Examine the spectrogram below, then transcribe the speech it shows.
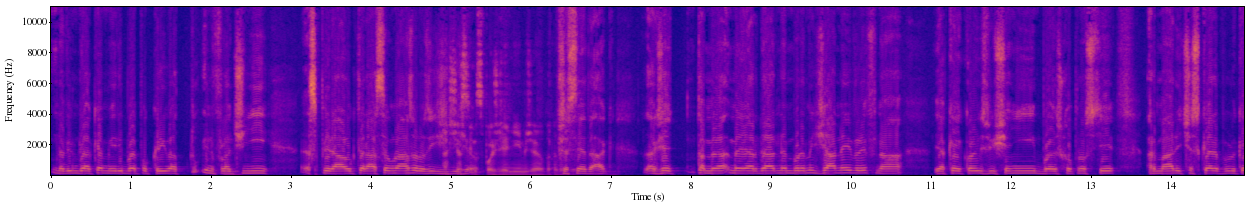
nevím, do jaké míry bude pokrývat tu inflační hmm spirálu, která se u nás rozjíždí. A s spožděním, že jo? Protože... Přesně tak. Takže ta miliarda nebude mít žádný vliv na jakékoliv zvýšení bojeschopnosti armády České republiky,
